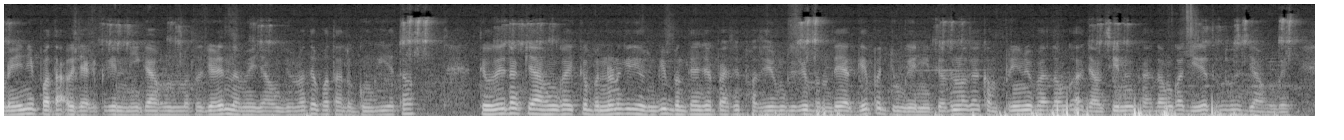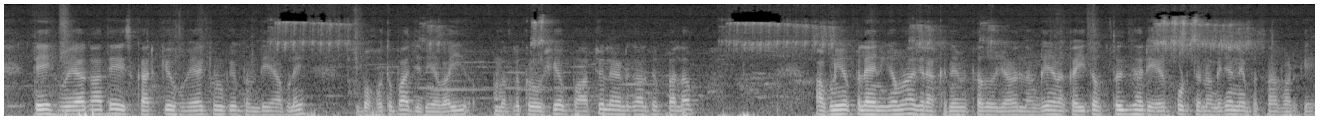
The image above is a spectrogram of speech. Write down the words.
ਹੁਣ ਇਹ ਨਹੀਂ ਪਤਾ ਐਗਜ਼ੈਕਟ ਕਿੰਨੀ ਕਾ ਹੁਣ ਮਤਲਬ ਜਿਹੜੇ ਨਵੇਂ ਜਾਉਂਗੇ ਉਹਨਾਂ ਤੇ ਪਤਾ ਲੱਗੂਗੀ ਇਹ ਤਾਂ। ਤੇ ਉਹਦੇ ਨਾਲ ਕੀ ਹੋਊਗਾ, ਇੱਕ ਬੰਨਣਗਿਰੀ ਹੋ ਜੂਗੀ ਬੰਦਿਆਂ 'ਚ ਪੈਸੇ ਫਸੇ ਹੋਣਗੇ ਕਿ ਬੰਦੇ ਅੱਗੇ ਭੱਜੂਗੇ ਨਹੀਂ ਤੇ ਉਹਦੇ ਨਾਲ ਕਿਆ ਕੰਪਨੀ ਨੂੰ ਫਾਇਦਾ ਹੋਊਗਾ ਏਜੰਸੀ ਨੂੰ ਵੀ ਫਾਇਦਾ ਹੋਊਗਾ, ਜਿਹਦੇ ਥਰੂ ਤੁਸੀਂ ਜਾਓਗੇ। ਤੇ ਹੋਇਆਗਾ ਤੇ ਇਸ ਕਰਕੇ ਹੋਇਆ ਕਿਉਂਕਿ ਬੰਦੇ ਆਪਣੇ ਬਹੁਤ ਭੱਜਦੇ ਆ ਬਾਈ, ਮਤਲਬ ਕਰੋਸ਼ੀਆ ਬਾਅਦ ਚੋਂ ਲੈਂਡ ਕਰਦੇ, ਪਹਿਲਾਂ ਆਪਣੀਆਂ ਪਲੈਨਿੰਗਾਂ ਬਣਾ ਕੇ ਰੱਖਦੇ ਆ ਵੀ ਕਦੋਂ ਜਾਣਾ, ਲੰਘ ਜਾਣਾ, ਕਈ ਤਾਂ ਉੱਤੋਂ ਦੀ ਸਾਰੇ 에ਅਰਪੋਰਟ ਤੇ ਲੰਘ ਜਾਂਦੇ ਬੱਸਾਂ ਫੜ ਕੇ।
